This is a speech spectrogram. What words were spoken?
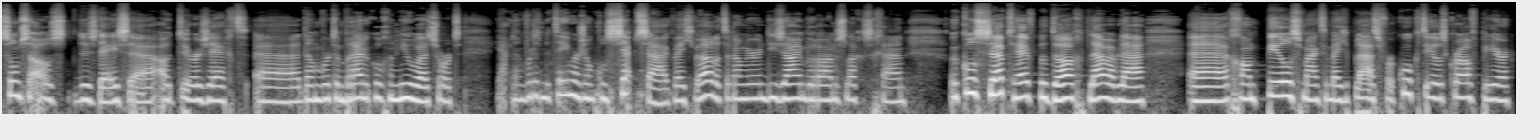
Soms zoals dus deze auteur zegt, uh, dan wordt een bruine kroeg een nieuwe soort... Ja, dan wordt het meteen weer zo'n conceptzaak, weet je wel? Dat er dan weer een designbureau aan de slag is gegaan. Een concept heeft bedacht, bla bla bla. Uh, gewoon pils maakt een beetje plaats voor cocktails, craft beer.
